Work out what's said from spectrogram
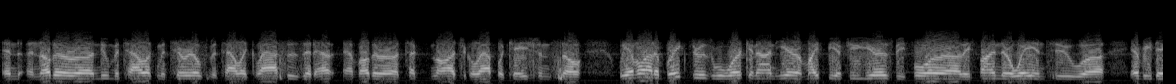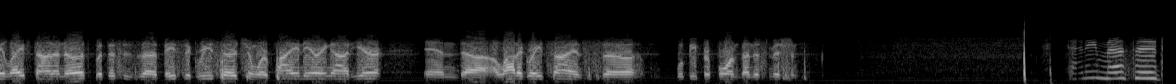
and, and other uh, new metallic materials, metallic glasses that have, have other uh, technological applications. So we have a lot of breakthroughs we're working on here. It might be a few years before uh, they find their way into uh, everyday life down on Earth, but this is uh, basic research, and we're pioneering out here, and uh, a lot of great science uh, will be performed on this mission. Any message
